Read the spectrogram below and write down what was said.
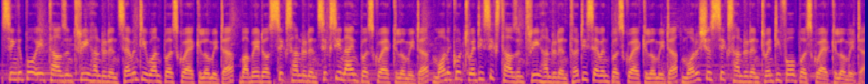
Singapore 8371 per square kilometer, Barbados 669 per square kilometer, Monaco 26337 per square kilometer, Mauritius 624 per square kilometer.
